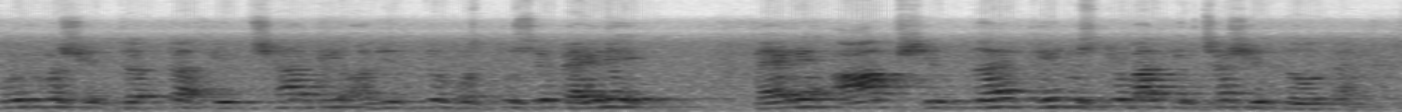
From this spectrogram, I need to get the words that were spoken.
पूर्व सिद्धता इच्छा भी अनित्य वस्तु से पहले। पहले आप सिद्ध है, फिर उसके बाद इच्छा सिद्ध होता है।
